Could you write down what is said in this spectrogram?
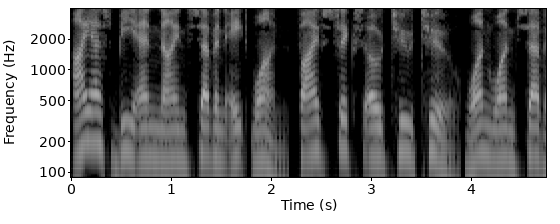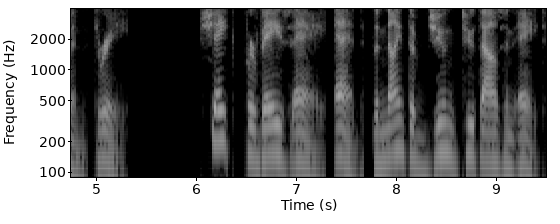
ISBN 978-1-56022-117-3. Sheikh, Pervez A., ed., 9 June 2008.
